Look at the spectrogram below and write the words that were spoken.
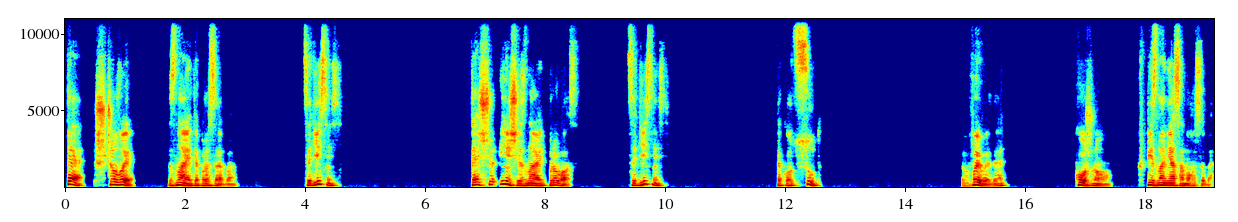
Те, що ви знаєте про себе, це дійсність? Те, що інші знають про вас, це дійсність? Так от суд виведе кожного в пізнання самого себе.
